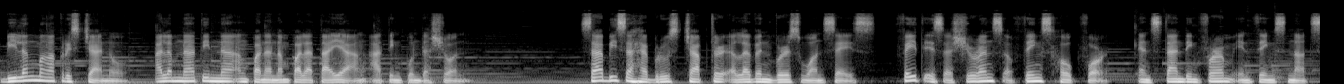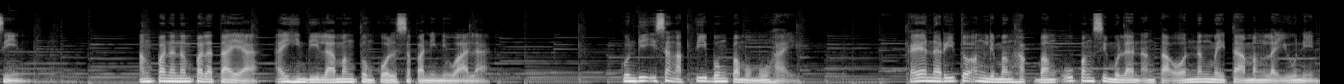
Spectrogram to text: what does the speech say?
Bilang mga Kristiyano, alam natin na ang pananampalataya ang ating pundasyon. Sabi sa Hebrews chapter 11 verse 1 says, Faith is assurance of things hoped for, and standing firm in things not seen. Ang pananampalataya ay hindi lamang tungkol sa paniniwala, kundi isang aktibong pamumuhay. Kaya narito ang limang hakbang upang simulan ang taon ng may tamang layunin.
